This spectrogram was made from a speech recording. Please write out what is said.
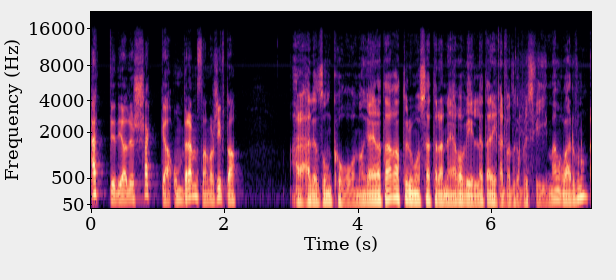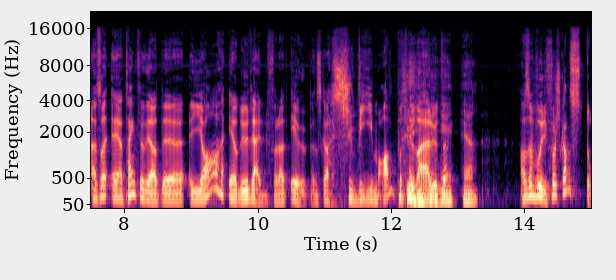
etter de hadde sjekka om bremsene var skifta. Er det sånn koronagreie, dette her? At du må sette deg ned og hvile? Er de redd for at du skal bli svime, eller hva er det for noe? Altså, jeg tenkte det at eh, ja, er du redd for at EU-en skal svime av på tunet her ute? ja. Altså, hvorfor skal han stå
